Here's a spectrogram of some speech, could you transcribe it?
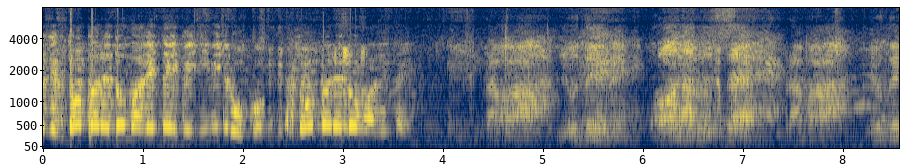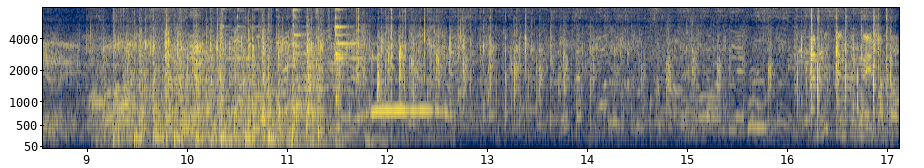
Друзі, хто передумав іти, підніміть руку. Хто передумав іти? Права людини понад усе. Права людини. понад Amnesty International.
